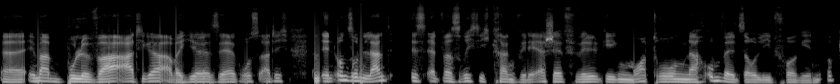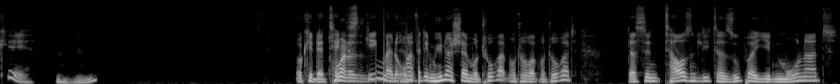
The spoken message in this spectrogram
Äh, immer boulevardartiger, aber hier sehr großartig. In unserem Land ist etwas richtig krank. WDR-Chef will gegen Morddrohungen nach Umweltsaulied vorgehen. Okay. Mhm. Okay, der mal, Text das- gegen meine Oma ja. fährt im Hühnerstall Motorrad, Motorrad, Motorrad. Das sind 1000 Liter Super jeden Monat.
